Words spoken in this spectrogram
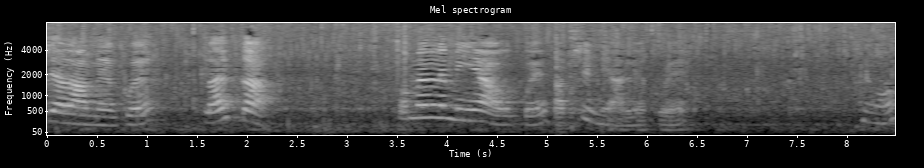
ပြန်လာမယ်ကွယ် live က comment လည်းမရဘူးကွယ်ဘာဖြစ်နေရလဲကွယ်နော်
